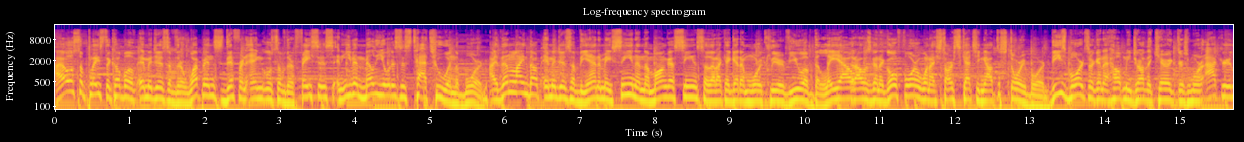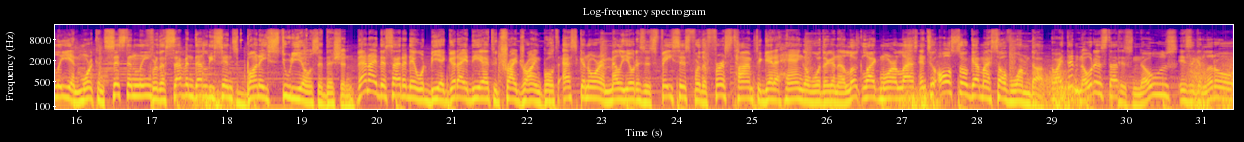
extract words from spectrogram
I also placed a couple of images of their weapons, different angles of their faces, and even Meliodas' tattoo on the board. I then lined up images of the anime scene and the manga scene so that I could get a more clear view of the layout that I was gonna go for when I start sketching out the storyboard. These boards are gonna help me draw the characters more accurately and more consistently for the 7 Deadly Sins Bunny Studios edition. Then I decided it would be a good idea to try drawing both Escanor and Meliodas' faces for the first time to get a hang of what they're gonna look like more or less and to also get myself warmed up. So I did notice noticed that his nose is like a little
